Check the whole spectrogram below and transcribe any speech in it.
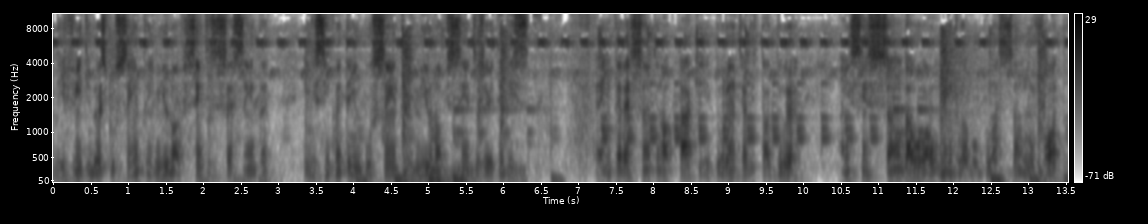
de 22% em 1960 e de 51% em 1986. É interessante notar que, durante a ditadura, a inserção do aumento da população no voto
